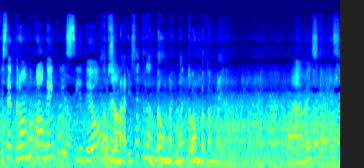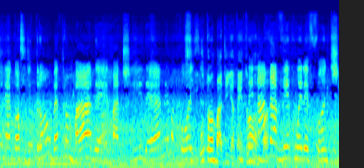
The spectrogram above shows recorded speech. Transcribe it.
Você tromba com alguém conhecido. Eu O seu não. nariz é grandão, mas não é tromba também. Ah, mas esse negócio de tromba é trombada, é batida, é a mesma coisa. Sim, o trombadinha tem Tem tromba? nada a ver com elefante.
